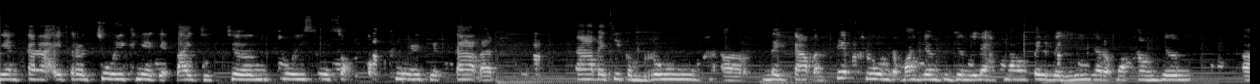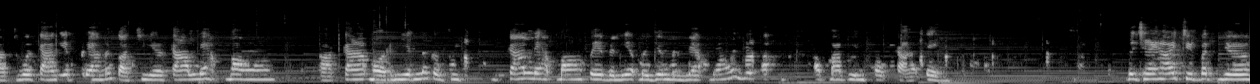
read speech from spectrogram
មានការអីត្រូវជួយគ្នាជាដៃជាជើងជួយសួរសុខទុក្ខគ្នាជាការដែលការដែលជាគំរូនៃការបន្ទាបខ្លួនរបស់យើងគឺយើងលះបង់ពេលវេលារបស់ផងយើងធ្វើការងារព្រះហ្នឹងក៏ជាការលះបង់ការបរៀនហ្នឹងក៏គឺការលះបង់ពេលវេលាបើយើងមិនលះបង់យើងអត់អត់បានរៀនសូត្រកើតទេ ដូច្នេះហើយជីវិតយើង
